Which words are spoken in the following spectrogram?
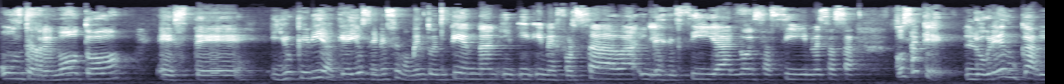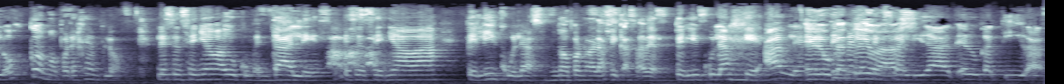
un terremoto. Este, y yo quería que ellos en ese momento entiendan y, y, me esforzaba y les decía, no es así, no es así. Cosa que logré educarlos, como por ejemplo, les enseñaba documentales, les enseñaba películas, no pornográficas, a ver, películas que hablen educativas. de la sexualidad, educativas.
